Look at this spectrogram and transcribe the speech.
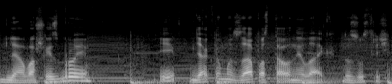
для вашої зброї. І дякуємо за поставлений лайк. До зустрічі!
